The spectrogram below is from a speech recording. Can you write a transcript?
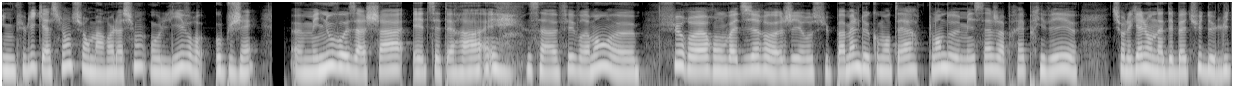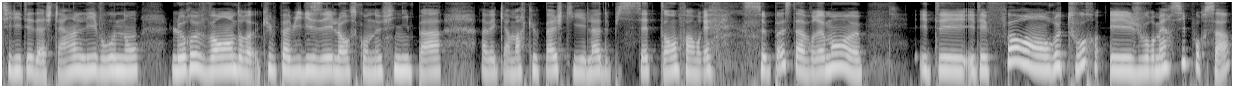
une publication sur ma relation au livre objet mes nouveaux achats, etc. Et ça a fait vraiment euh, fureur, on va dire. J'ai reçu pas mal de commentaires, plein de messages après privés sur lesquels on a débattu de l'utilité d'acheter un livre ou non, le revendre, culpabiliser lorsqu'on ne finit pas, avec un marque-page qui est là depuis 7 ans. Enfin bref, ce post a vraiment été, été fort en retour et je vous remercie pour ça.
